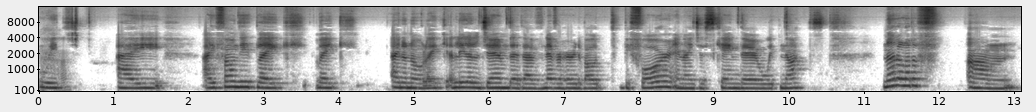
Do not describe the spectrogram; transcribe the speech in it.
uh-huh. which I I found it like like I don't know like a little gem that I've never heard about before, and I just came there with not not a lot of um,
